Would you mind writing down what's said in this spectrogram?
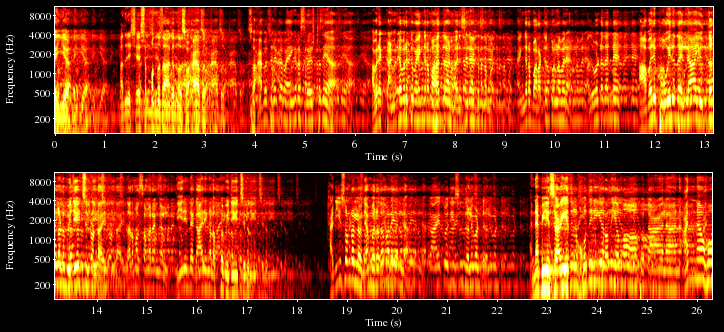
കയ്യാണ് അതിനുശേഷം വന്നതാകുന്ന സ്വഹാബത്ത്. സ്വഹാബത്തിനൊക്കെ ഭയങ്കര ശ്രേഷ്ഠതയാ. അവരെ കണ്ടവർക്ക് ഭയങ്കര മഹത്വമാണ്. മനസ്സിലാക്കണം നമ്മൾ. ഭയങ്കര ബറക്കത്തുള്ളവരാണ് അതുകൊണ്ട് തന്നെ അവര് പോയിരുന്ന എല്ലാ യുദ്ധങ്ങളും വിജയിച്ചിട്ടുണ്ടായിരുന്നു ധർമ്മസമരങ്ങൾ ദീനിന്റെ കാര്യങ്ങളൊക്കെ വിജയിച്ചിരുന്നു ഹദീസ് ഉണ്ടല്ലോ ഞാൻ വെറുതെ പറയല്ല ആയത്തു ഹദീസിൽ തെളിവുണ്ട് നബി സഈദ് അൽ ഖുദരി റളിയല്ലാഹു തആല അൻഹു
